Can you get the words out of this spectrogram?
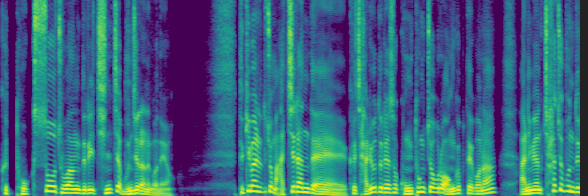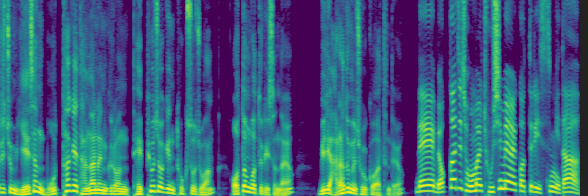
그 독소 조항들이 진짜 문제라는 거네요. 듣기만 해도 좀 아찔한데 그 자료들에서 공통적으로 언급되거나 아니면 차주분들이 좀 예상 못하게 당하는 그런 대표적인 독소 조항 어떤 것들이 있었나요? 미리 알아두면 좋을 것 같은데요. 네, 몇 가지 정말 조심해야 할 것들이 있습니다.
